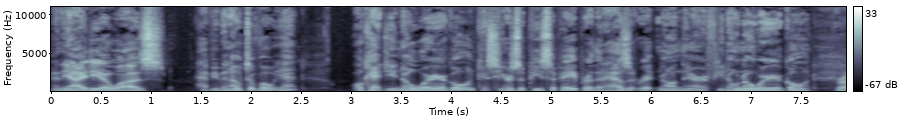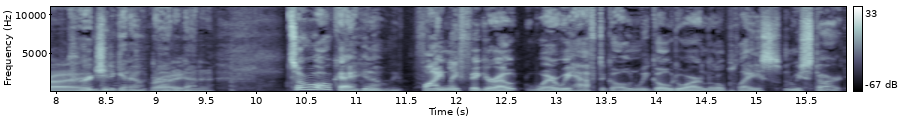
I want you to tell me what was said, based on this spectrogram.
And the idea was have you been out to vote yet? Okay, do you know where you're going? Because here's a piece of paper that has it written on there. If you don't know where you're going, Right. encourage you to get out. Right. da, da, da. So, okay, you know, we finally figure out where we have to go and we go to our little place and we start.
